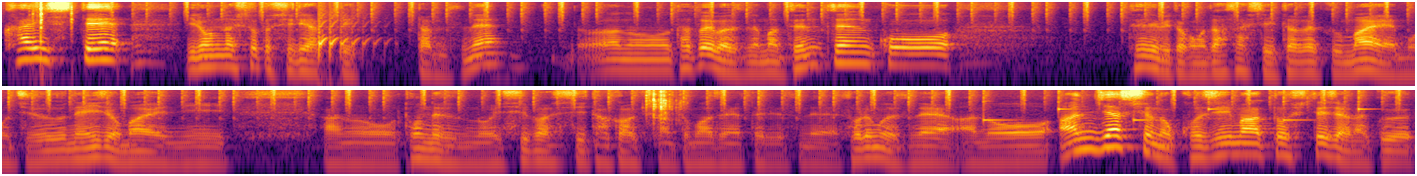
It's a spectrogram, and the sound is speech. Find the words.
介していろんな人と知り合っていったんですね。あの例えばですね、まあ、全然こうテレビとかも出させていただく前もう10年以上前にあのトンネルズの石橋貴明さんと麻雀やったりですねそれもですねあのアンジャッシュの小島としてじゃなく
